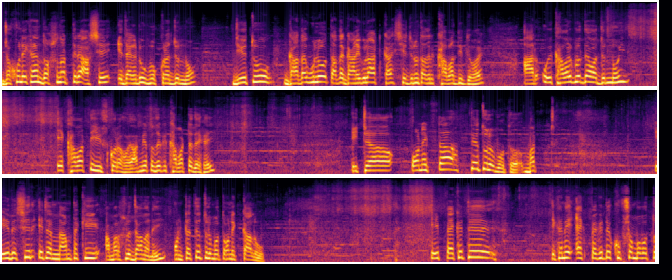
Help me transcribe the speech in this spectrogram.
যখন এখানে দর্শনার্থীরা আসে এ জায়গাটি উপভোগ করার জন্য যেহেতু গাদাগুলো তাদের গাড়িগুলো আটকায়, সেজন্য তাদের খাবার দিতে হয়। আর ওই খাবারগুলো দেওয়ার জন্যই এই খাবারটি ইউজ করা হয়। আমি আপনাদেরকে খাবারটা দেখাই। এটা অনেকটা তেঁতুলের মতো বাট এই দেশের এটার নামটা কি আমার আসলে জানা নেই। অনেকটা তেঁতুলের মতো, অনেক কালো। এই প্যাকেটে, এখানে এক প্যাকেটে খুব সম্ভবত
